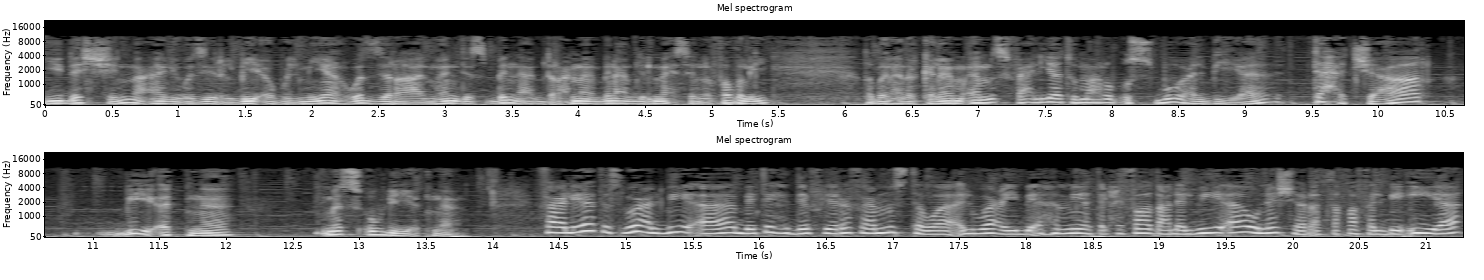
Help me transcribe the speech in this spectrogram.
يدشن معالي وزير البيئة والمياه والزراعة المهندس بن عبد الرحمن بن عبد المحسن الفضلي. طبعا هذا الكلام أمس فعاليات ومعرض أسبوع البيئة تحت شعار بيئتنا مسؤوليتنا. فعاليات أسبوع البيئة بتهدف لرفع مستوى الوعي بأهمية الحفاظ على البيئة ونشر الثقافة البيئية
